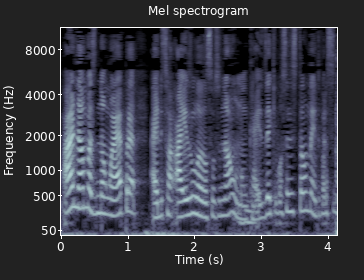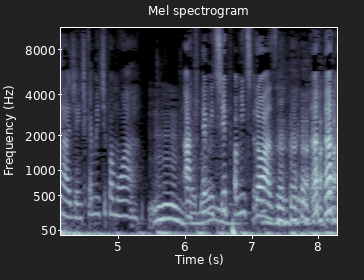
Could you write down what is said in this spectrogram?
ah, não, mas não é pra... Aí eles, aí eles lançam assim, não, Hum. não quer dizer que vocês estão dentro. Eu falei assim, ah, gente, quer mentir pra moar? Hum, Ah, tá quer doido? mentir pra mentirosa?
